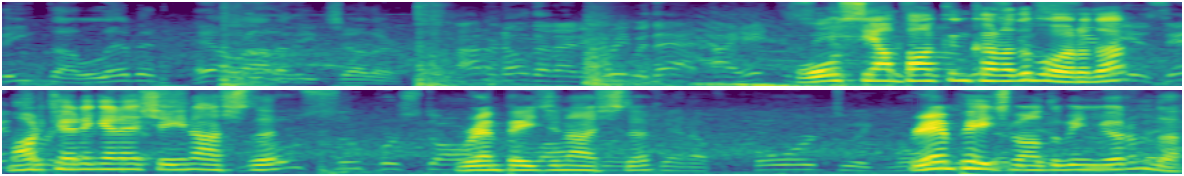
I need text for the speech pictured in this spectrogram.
beat the living hell out of each other. I don't know that I'd agree with that. I hate to O see CM Punk'ın kanadı bu arada. Mark Henry gene şeyini açtı. Rampage'ini açtı. Rampage mi adı bilmiyorum da.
